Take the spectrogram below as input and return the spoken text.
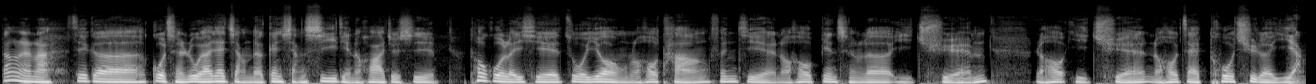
当然啦，这个过程如果要再讲的更详细一点的话，就是透过了一些作用，然后糖分解，然后变成了乙醛。然后乙醛，然后再脱去了氧，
